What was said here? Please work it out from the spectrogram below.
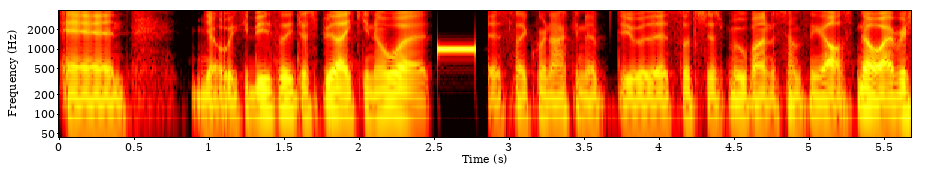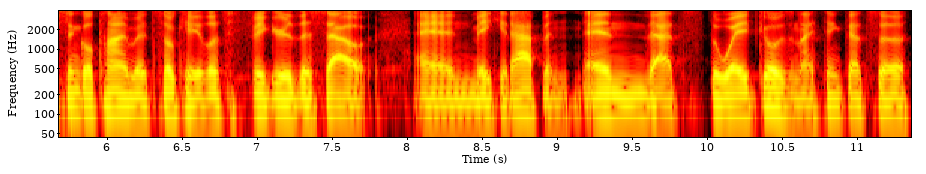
And, you know, we could easily just be like, you know what? It's like we're not going to do this. Let's just move on to something else. No, every single time it's okay. Let's figure this out and make it happen. And that's the way it goes. And I think that's a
